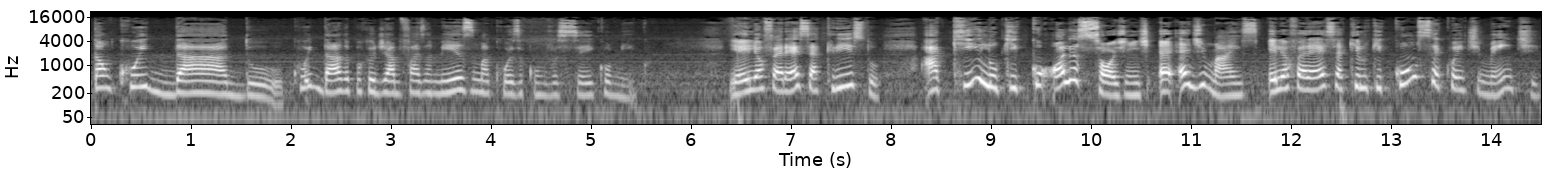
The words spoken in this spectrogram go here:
Então, cuidado, cuidado, porque o diabo faz a mesma coisa com você e comigo. E aí ele oferece a Cristo aquilo que, olha só, gente, é, é demais. Ele oferece aquilo que, consequentemente,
